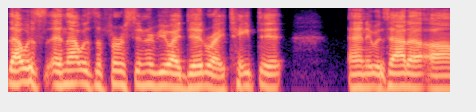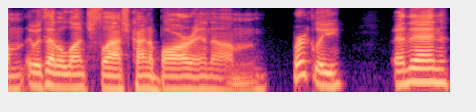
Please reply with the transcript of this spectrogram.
that was and that was the first interview i did where i taped it. And it was at a um it was at a lunch slash kind of bar in um berkeley. And then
